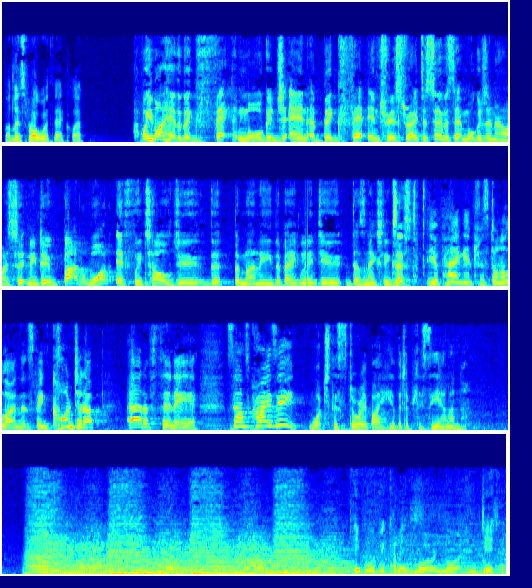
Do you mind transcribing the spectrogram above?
but let's roll with that clip. Well, you might have a big fat mortgage and a big fat interest rate to service that mortgage. I know I certainly do. But what if we told you that the money the bank lent you doesn't actually exist? You're paying interest on a loan that's been conjured up out of thin air. Sounds crazy? Watch this story by Heather du Plessis-Allan. People are becoming more and more indebted.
